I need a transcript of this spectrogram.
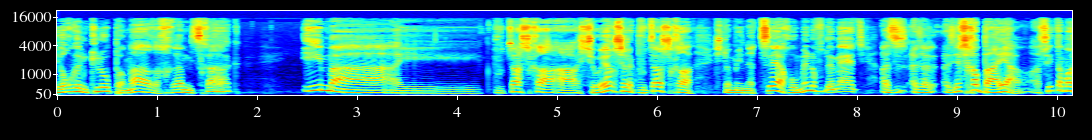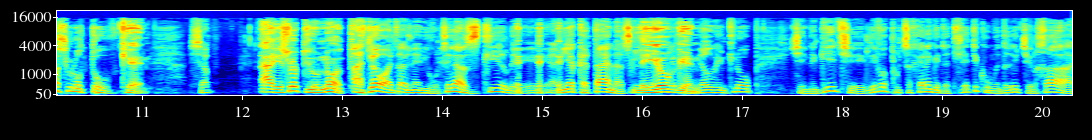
יורגן קלופ אמר אחרי המשחק, אם הקבוצה שלך, השוער של הקבוצה שלך, שאתה מנצח, הוא Man of the Match, אז, אז, אז יש לך בעיה, עשית משהו לא טוב. כן. עכשיו, אה, יש לו תלונות. אז לא, אני רוצה להזכיר, ל- אני הקטן, להזכיר ליורגן. ליורגן קלופ, שנגיד שליברפול צריכה נגד אתלטיקו מדריד שלך, אה,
